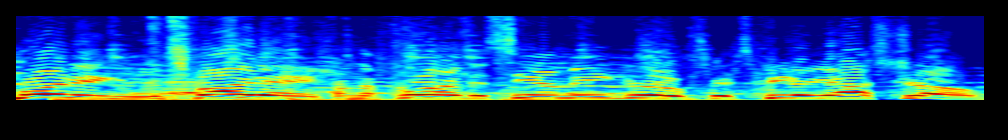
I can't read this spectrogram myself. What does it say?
Morning, it's Friday from the floor of the CME Group. It's Peter Yastrow.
